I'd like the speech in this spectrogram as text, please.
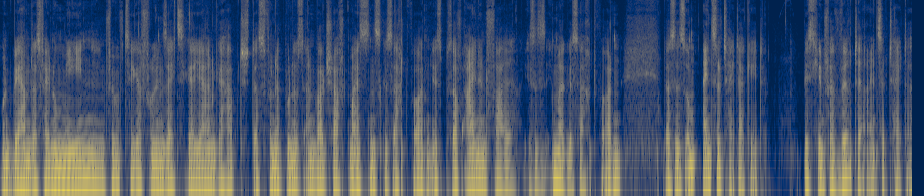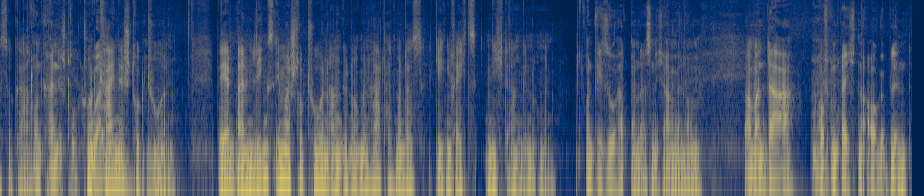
Und wir haben das Phänomen in den 50er, frühen 60er Jahren gehabt, dass von der Bundesanwaltschaft meistens gesagt worden ist, bis auf einen Fall ist es immer gesagt worden, dass es um Einzeltäter geht. Bisschen verwirrte Einzeltäter sogar. Und keine Strukturen. Und keine Strukturen. Mhm. Während man links immer Strukturen angenommen hat, hat man das gegen rechts nicht angenommen. Und wieso hat man das nicht angenommen? War man da auf dem rechten Auge blind?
